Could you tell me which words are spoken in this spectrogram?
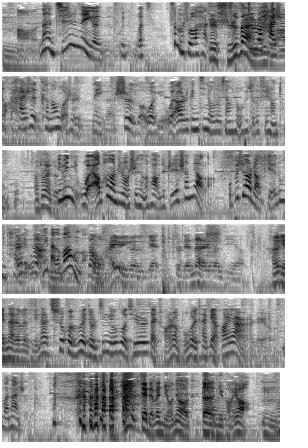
嗯，哦，那其实那个我我这么说还这实在就是还是还是可能我是那个狮子座，我我要是跟金牛座相处，我会觉得非常痛苦，啊，对对，因为你我要碰到这种事情的话，我就直接删掉了，我不需要找别的东西太我可以把它忘了。那我还有一个连就是连带的一个问题啊，还有连带的问题，那是会不会就是金牛座其实在床上不会太变花样啊？这种我哪知道？这得问牛牛的女朋友。嗯，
